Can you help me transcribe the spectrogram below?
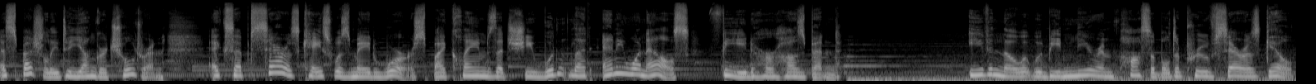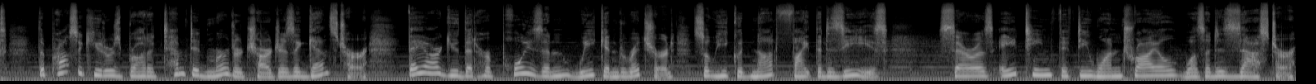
especially to younger children. Except Sarah's case was made worse by claims that she wouldn't let anyone else feed her husband. Even though it would be near impossible to prove Sarah's guilt, the prosecutors brought attempted murder charges against her. They argued that her poison weakened Richard so he could not fight the disease. Sarah's 1851 trial was a disaster.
